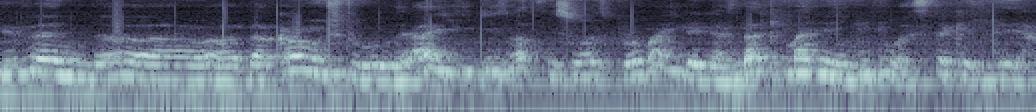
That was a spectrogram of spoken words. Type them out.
Even uh, the account to the IGG's office was provided, and that money indeed was taken there.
